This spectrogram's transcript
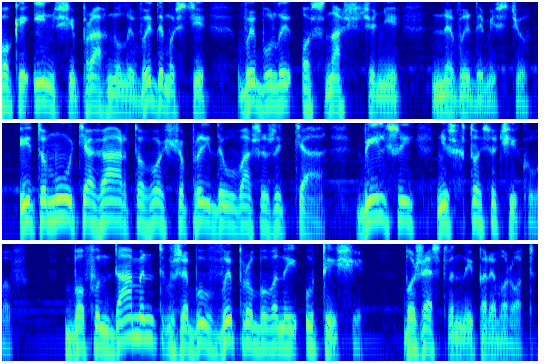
Поки інші прагнули видимості, ви були оснащені невидимістю. І тому тягар того, що прийде у ваше життя, більший, ніж хтось очікував. Бо фундамент вже був випробуваний у тиші, божественний переворот.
